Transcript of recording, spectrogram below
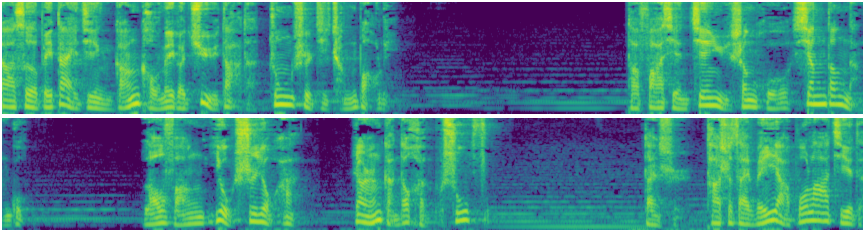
亚瑟被带进港口那个巨大的中世纪城堡里，他发现监狱生活相当难过，牢房又湿又暗，让人感到很不舒服。但是他是在维亚波拉街的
